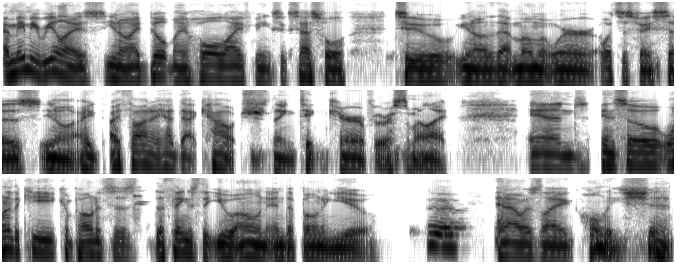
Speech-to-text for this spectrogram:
it made me realize you know I'd built my whole life being successful to you know that moment where what's his face says you know I I thought I had that couch thing taken care of for the rest of my life. And and so one of the key components is the things that you own end up owning you. Mm. and I was like holy shit.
